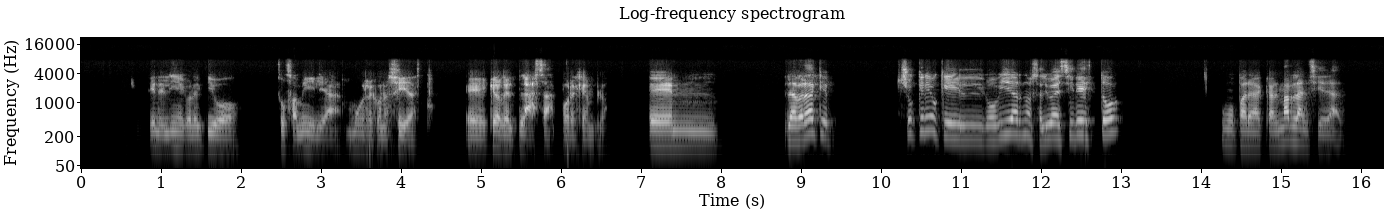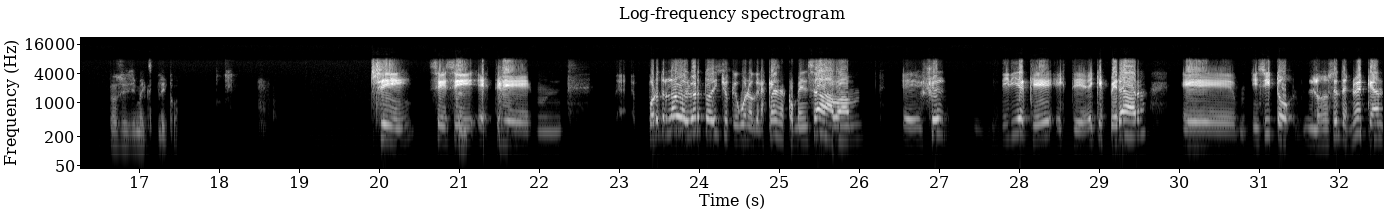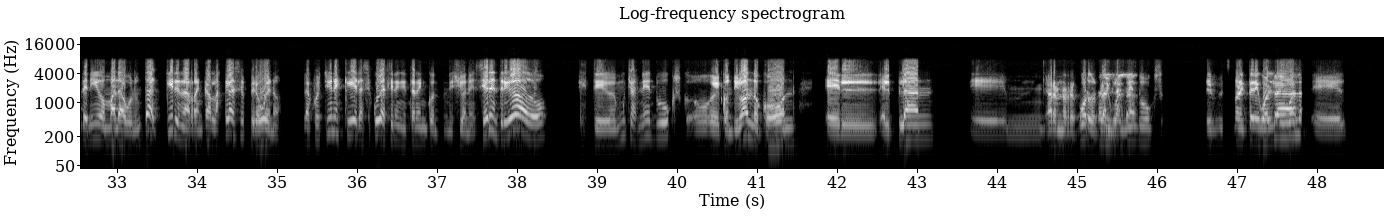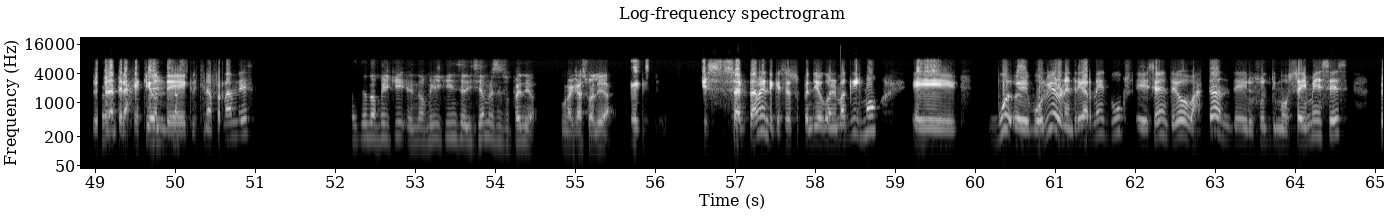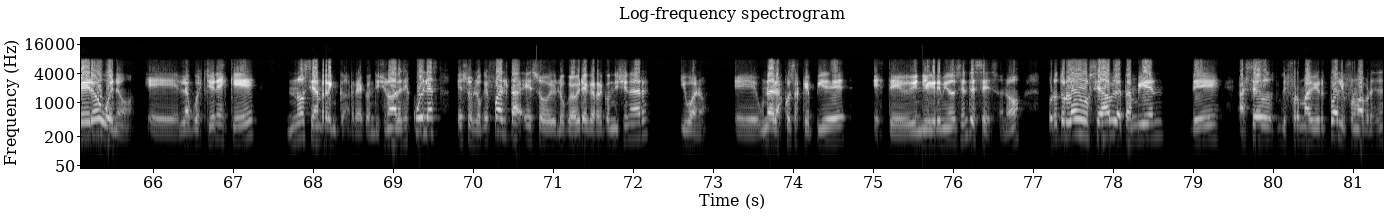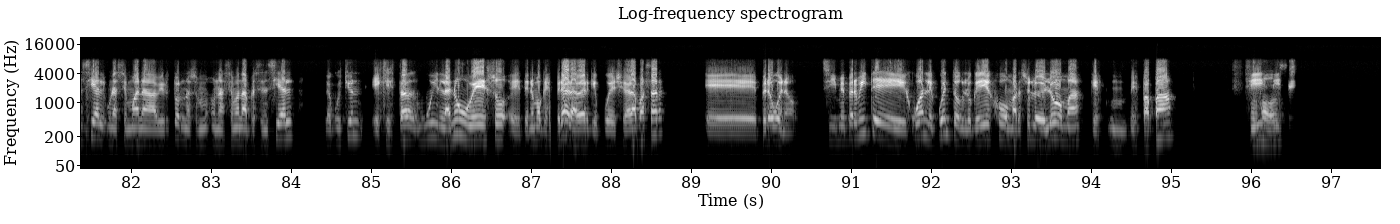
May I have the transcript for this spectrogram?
tiene línea de colectivo, su familia, muy reconocidas. Eh, creo que el Plaza, por ejemplo. Em, la verdad que yo creo que el gobierno salió a decir esto como para calmar la ansiedad. No sé si me explico. Sí, sí, sí. Este, mm, por otro lado, Alberto ha dicho que bueno, que las clases comenzaban. Eh, yo diría que este, hay que esperar. Eh, insisto, los docentes no es que han tenido mala voluntad, quieren arrancar las clases, pero bueno, la cuestión es que las escuelas tienen que estar en condiciones. Se han entregado este, muchas netbooks, eh, continuando con el, el plan, ahora no recuerdo, el plan de las netbooks, el Conectar Igualdad, durante la gestión de Cristina Fernández. En 2015, en 2015, diciembre, se suspendió. Una casualidad. Exactamente, que se ha suspendido con el macrismo. Eh, eh, volvieron a entregar netbooks, eh, se han entregado bastante en los últimos seis meses, pero bueno, la cuestión es que no se han reacondicionado las escuelas, eso es lo que falta, eso es lo que habría que recondicionar, y bueno, una de las cosas que pide este, hoy en día el gremio docente es eso, ¿no? Por otro lado, se habla también de hacer de forma virtual y forma presencial, una semana virtual, una, semana presencial. La cuestión es que está muy en la nube eso, eh, tenemos que esperar a ver qué puede llegar a pasar. Eh, pero bueno, si me permite, Juan, le cuento lo que dijo Marcelo de Loma, que es, papá. ¿sí? Dice,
